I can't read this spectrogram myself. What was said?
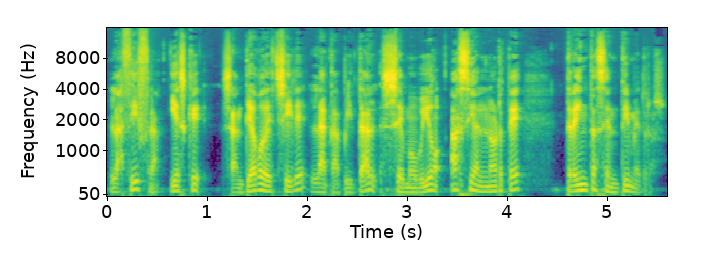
la cifra y es que Santiago de Chile, la capital, se movió hacia el norte 30 centímetros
